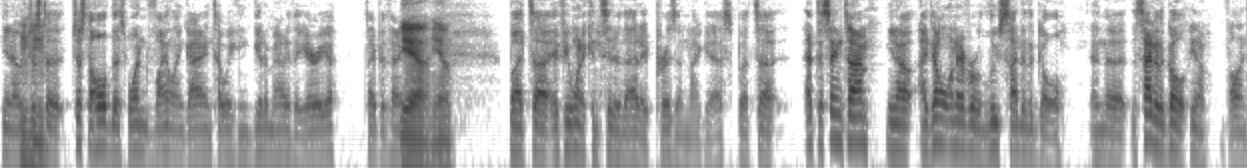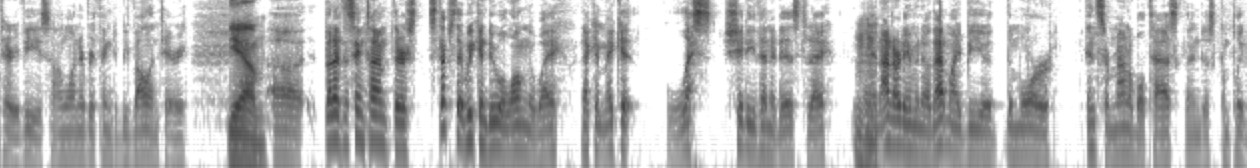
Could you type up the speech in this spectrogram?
you know, just Mm-hmm. to just to hold this one violent guy until we can get him out of the area, type of thing. yeah yeah But uh, if you want to consider that a prison, I guess. But uh, at the same time, you know, I don't want to ever lose sight of the goal, and the the side of the goal, you know, voluntary V's. I want everything to be voluntary. yeah Uh, but at the same time, there's steps that we can do along the way that can make it less shitty than it is today. Mhm. And I don't even know that might be a, the more insurmountable task than just complete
